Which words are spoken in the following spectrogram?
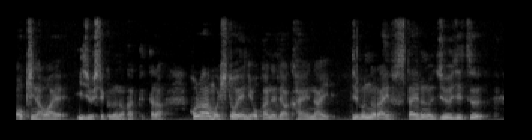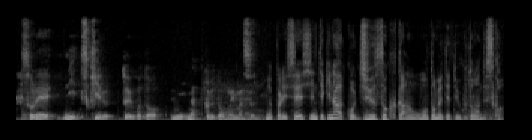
沖縄へ移住してくるのかって言ったら、これはもう一重にお金では買えない、自分のライフスタイルの充実、それに尽きるということになってくると思いますやっぱり精神的なこう充足感を求めてということなんですか？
